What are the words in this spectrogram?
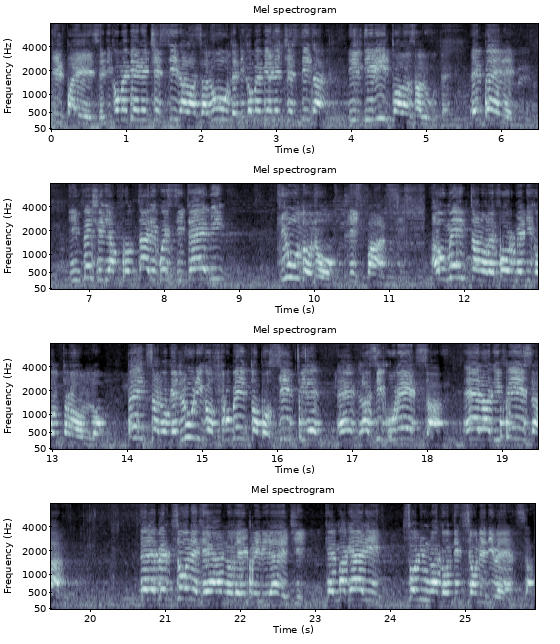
il paese, di come viene gestita la salute, di come viene gestita il diritto alla salute. Ebbene, invece di affrontare questi temi, chiudono gli spazi, aumentano le forme di controllo, pensano che l'unico strumento possibile è la sicurezza, è la difesa delle persone che hanno dei privilegi, che magari sono in una condizione diversa.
